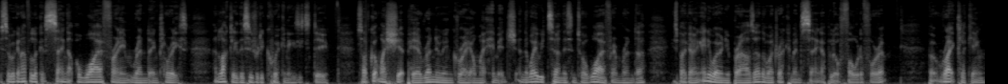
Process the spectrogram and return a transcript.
so we're going to have a look at setting up a wireframe render in Clarisse and luckily this is really quick and easy to do. So I've got my ship here rendering in grey on my image and the way we turn this into a wireframe render is by going anywhere in your browser, though I'd recommend setting up a little folder for it, but right clicking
